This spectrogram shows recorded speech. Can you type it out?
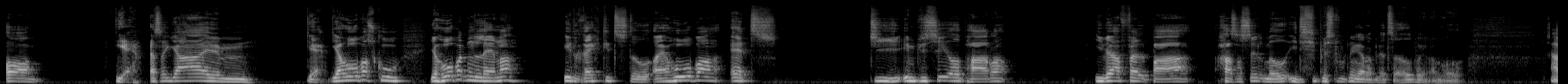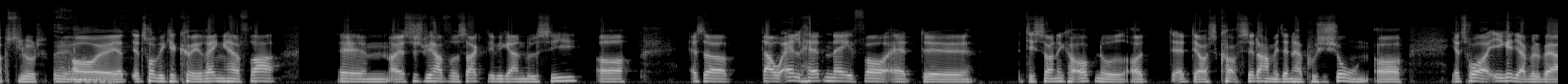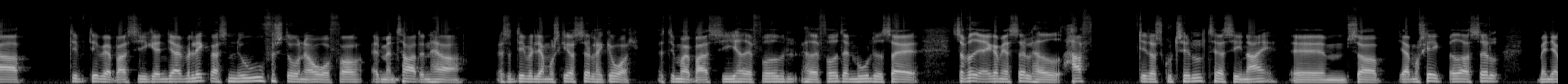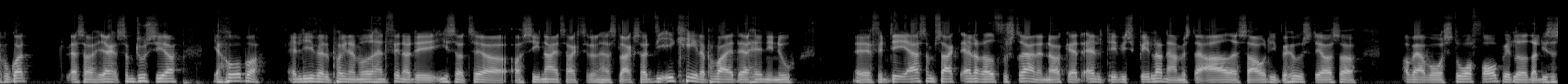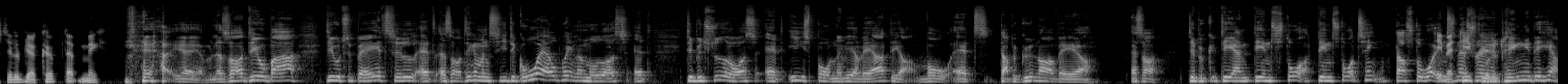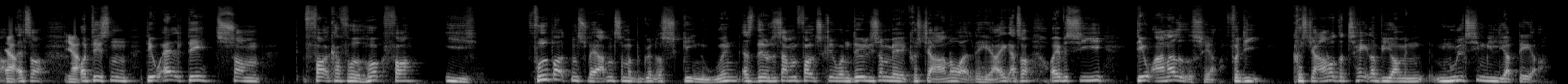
Og ja, altså jeg, øhm, ja, jeg håber sgu, jeg håber den lander et rigtigt sted, og jeg håber, at de implicerede parter i hvert fald bare har sig selv med i de beslutninger, der bliver taget på en eller anden måde. Absolut. Øhm. Og øh, jeg, jeg tror, vi kan køre i ring herfra. Øhm, og jeg synes, vi har fået sagt det, vi gerne vil sige. Og altså, der er jo al hatten af for, at øh, det Sonic har opnået, og at det også sætter ham i den her position. Og jeg tror ikke, at jeg vil være, det, det vil jeg bare sige igen, jeg vil ikke være sådan uforstående over for, at man tager den her, altså det vil jeg måske også selv have gjort. Altså det må jeg bare sige, havde jeg fået, havde jeg fået den mulighed, så, jeg, så ved jeg ikke, om jeg selv havde haft det, der skulle til, til at sige nej. Øhm, så jeg er måske ikke bedre selv, men jeg kunne godt, altså jeg, som du siger, jeg håber alligevel på en eller anden måde, at han finder det i sig til at, at sige nej tak til den her slags, så at vi ikke helt er på vej derhen endnu. Øh, for det er som sagt allerede frustrerende nok, at alt det, vi spiller nærmest er ejet af Saudi. Behøves det også at, at være vores store forbilleder, der lige så stille bliver købt af dem, ikke? ja, ja, ja, men altså, det er jo bare, det er jo tilbage til, at, altså, og det kan man sige, det gode er jo på en eller anden måde også, at det betyder jo også, at e-sporten er ved at være der, hvor at der begynder at være, altså, det, det, er en, det, er en stor, det er en stor ting. Der er store er internationale værdifuldt. penge i det her. Ja. Altså, Ja. Og det er, sådan, det er jo alt det, som folk har fået hug for i fodboldens verden, som er begyndt at ske nu. Ikke? Altså, det er jo det samme, folk skriver, men det er jo ligesom med Cristiano og alt det her. Ikke? Altså, og jeg vil sige, det er jo anderledes her, fordi Cristiano, der taler vi om en multimilliardær,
